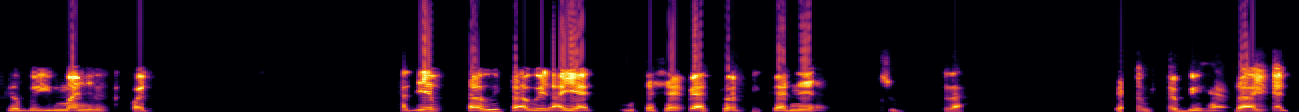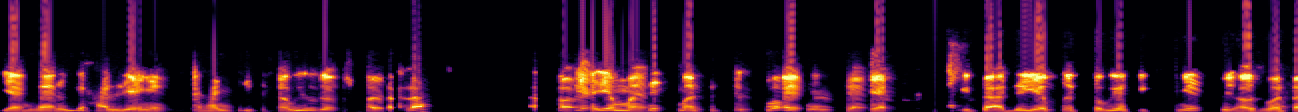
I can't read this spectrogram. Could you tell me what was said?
keberiman kepada dia tahu takwil ayat mutasyabihat kecuali kerana yang mutasyabihat ada ayat yang mengandungi hal yang, yang, yang hanya diketahui oleh subhanallah atau ayat yang maknanya masuk sesuai dengan ayat kita ada yang mengetahui hakikatnya dari Allah SWT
